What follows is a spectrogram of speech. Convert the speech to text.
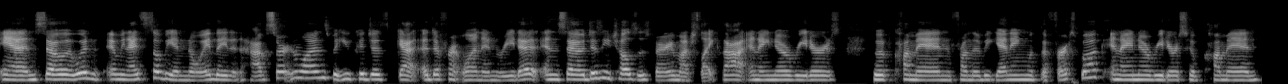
And so it wouldn't i mean i'd still be annoyed they didn't have certain ones but you could just get a different one and read it. And so disney chills is very much like that. And i know readers who have come in from the beginning with the first book and i know readers who have come in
